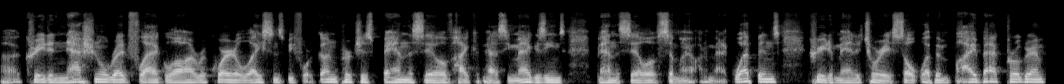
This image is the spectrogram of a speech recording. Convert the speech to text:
uh, create a national red flag law, require a license before gun purchase, ban the sale of high capacity magazines, ban the sale of semi automatic weapons, create a mandatory assault weapon buyback program,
